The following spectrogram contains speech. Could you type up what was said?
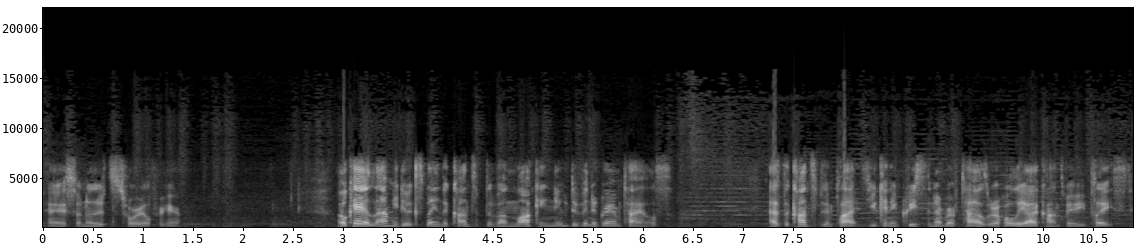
Okay, so another tutorial for here. Okay, allow me to explain the concept of unlocking new Divinagram tiles. As the concept implies, you can increase the number of tiles where holy icons may be placed.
